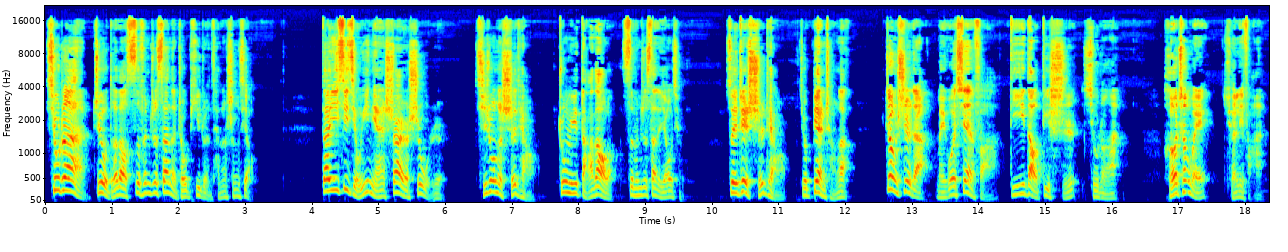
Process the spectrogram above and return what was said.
修正案只有得到四分之三的州批准才能生效。到一七九一年十二月十五日，其中的十条终于达到了四分之三的要求，所以这十条就变成了正式的美国宪法。第一到第十修正案合称为权利法案。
